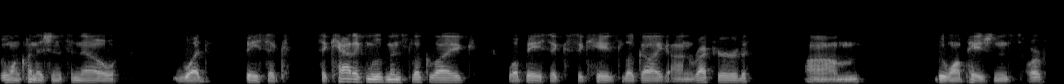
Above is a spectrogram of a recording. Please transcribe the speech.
we want clinicians to know what basic saccadic movements look like, what basic saccades look like on record. Um, we want patients or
